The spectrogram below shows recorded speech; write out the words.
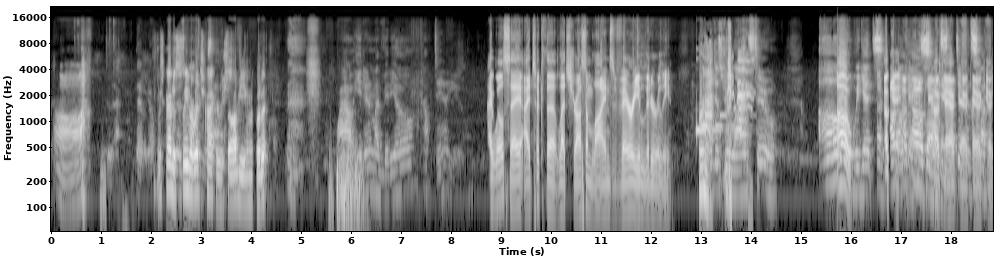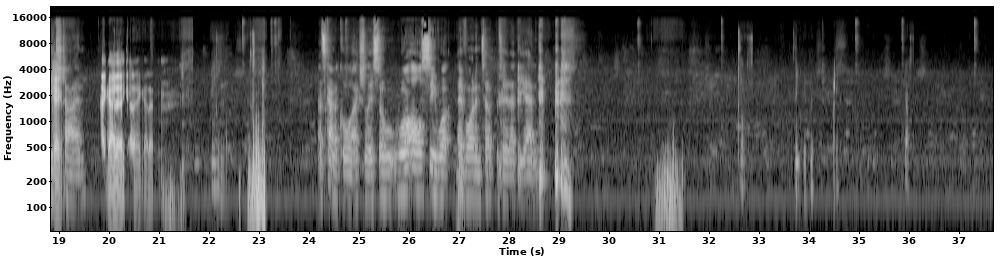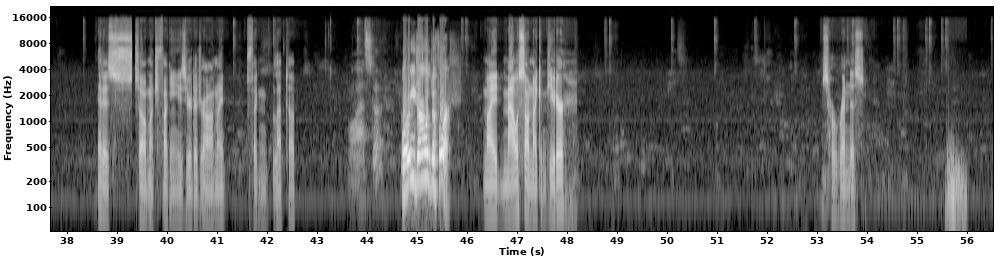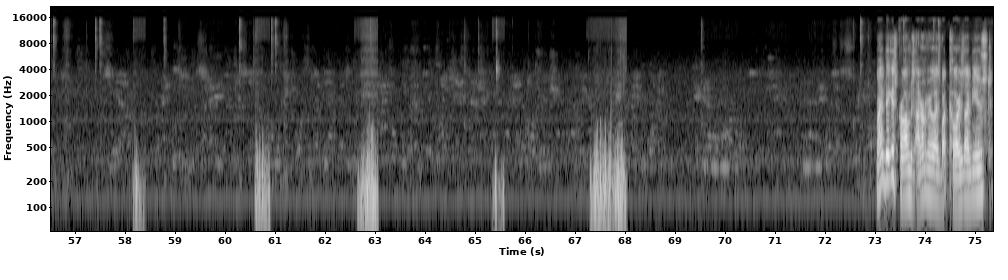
Aw. Do that. There we go. Just grabbed a There's sleeve of Ritz pumpkin crackers, salad. so I'll be eating with it. Wow, you did in my video? How dare you? I will say I took the let's draw some lines very literally. I just drew lines too. Oh, Oh. we get s- Okay. Oh, okay, Okay, okay, okay, okay, okay, okay. each time. I got it. I got it. I got it. That's kind of cool, actually. So we'll all see what everyone interpreted at the end. It is so much fucking easier to draw on my fucking laptop. Well, that's good. What were you drawing with before? My mouse on my computer. It's horrendous. My biggest problem is I don't realize what colors I've used.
